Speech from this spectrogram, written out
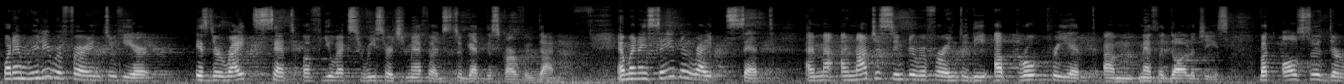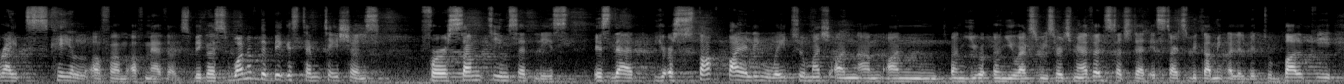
what I'm really referring to here is the right set of UX research methods to get discovery done. And when I say the right set, I'm, I'm not just simply referring to the appropriate um, methodologies, but also the right scale of, um, of methods. Because one of the biggest temptations for some teams at least, is that you're stockpiling way too much on, um, on, on, on, UX research methods such that it starts becoming a little bit too bulky,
